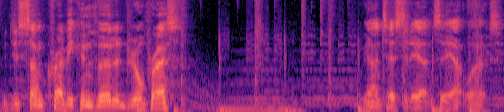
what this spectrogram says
for just some crappy converted drill press. Go and test it out and see how it works.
